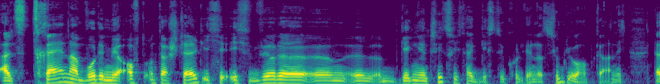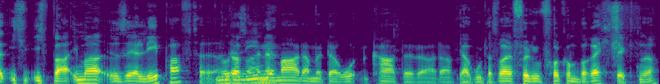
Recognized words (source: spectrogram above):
als Trainer wurde mir oft unterstellt, ich, ich würde ähm, äh, gegen den Schiedsrichter gestikulieren. Das stimmt überhaupt gar nicht. Ich, ich war immer sehr lebhaft. Nur das eine Linie. Mal da mit der roten Karte da. da. Ja gut, das war ja völlig, vollkommen berechtigt, ne?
